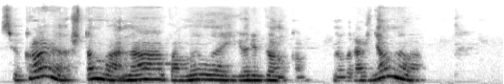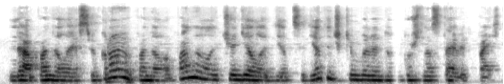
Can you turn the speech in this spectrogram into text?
свекрови, чтобы она помыла ее ребенка новорожденного. Да, падала я свекрови, падала, падала. Что делать, деться? Деточки были, так уж заставить пасть.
